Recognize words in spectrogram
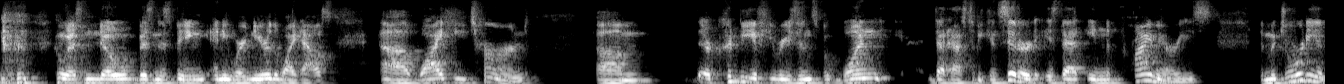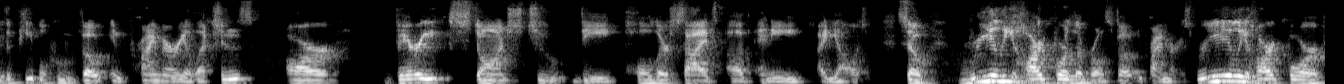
who has no business being anywhere near the White House, uh, why he turned. Um, there could be a few reasons, but one that has to be considered is that in the primaries, the majority of the people who vote in primary elections are very staunch to the polar sides of any ideology. So, really hardcore liberals vote in primaries, really hardcore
